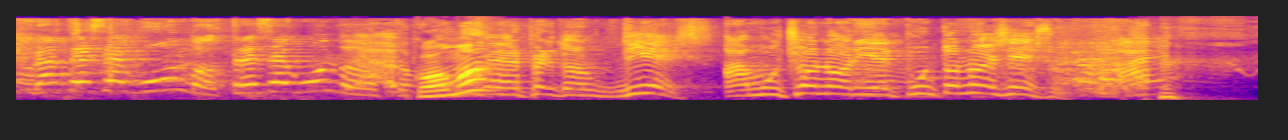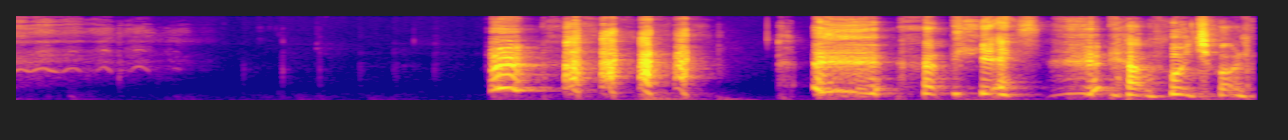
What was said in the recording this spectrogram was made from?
que duran tres segundos, tres segundos, doctor. ¿Cómo? A perdón, 10. A mucho honor y el punto no es eso. A- Diez. Era mucho, ¿no?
